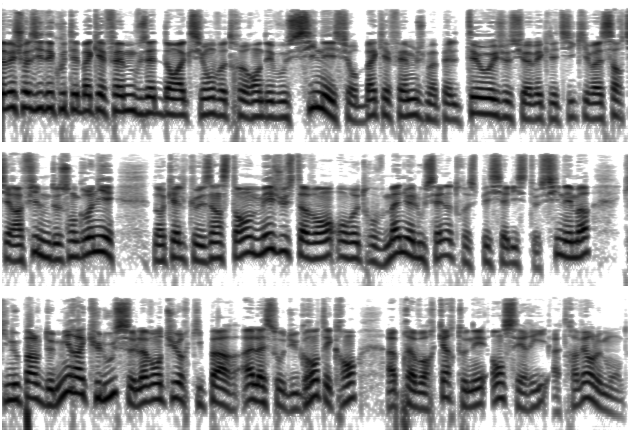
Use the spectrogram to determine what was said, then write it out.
Vous avez choisi d'écouter Bac FM, vous êtes dans Action, votre rendez-vous ciné sur Bac FM. Je m'appelle Théo et je suis avec Letty qui va sortir un film de son grenier dans quelques instants. Mais juste avant, on retrouve Manuel Housset, notre spécialiste cinéma, qui nous parle de Miraculous, l'aventure qui part à l'assaut du grand écran après avoir cartonné en série à travers le monde.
